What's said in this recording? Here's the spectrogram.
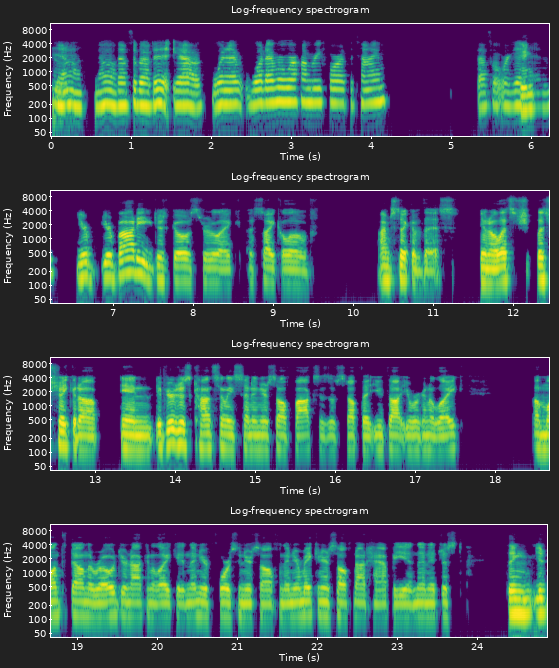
yeah. yeah, no, that's about it. Yeah, whenever whatever we're hungry for at the time, that's what we're getting your your body just goes through like a cycle of i'm sick of this you know let's sh- let's shake it up and if you're just constantly sending yourself boxes of stuff that you thought you were going to like a month down the road you're not going to like it and then you're forcing yourself and then you're making yourself not happy and then it just thing you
